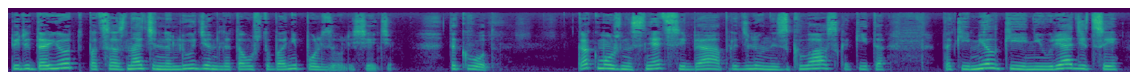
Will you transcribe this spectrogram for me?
передает подсознательно людям для того, чтобы они пользовались этим. Так вот, как можно снять с себя определенный сглаз, какие-то такие мелкие неурядицы –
